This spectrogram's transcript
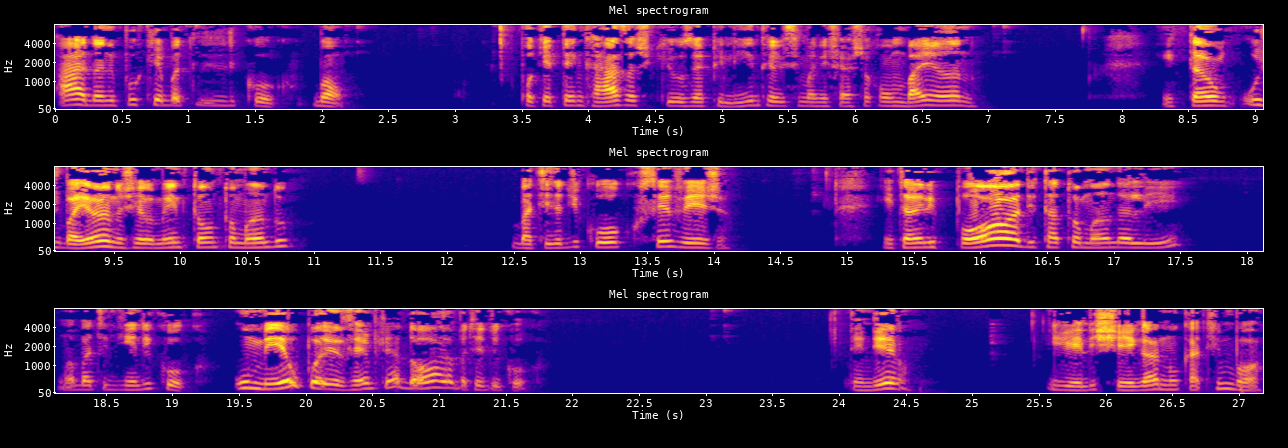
Ah, Dani, por que batida de coco? Bom, porque tem casas que o Zé Pilintra ele se manifesta como um baiano. Então, os baianos geralmente estão tomando batida de coco, cerveja. Então, ele pode estar tá tomando ali uma batidinha de coco. O meu, por exemplo, adora batida de coco. Entenderam? E ele chega no catimbó.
